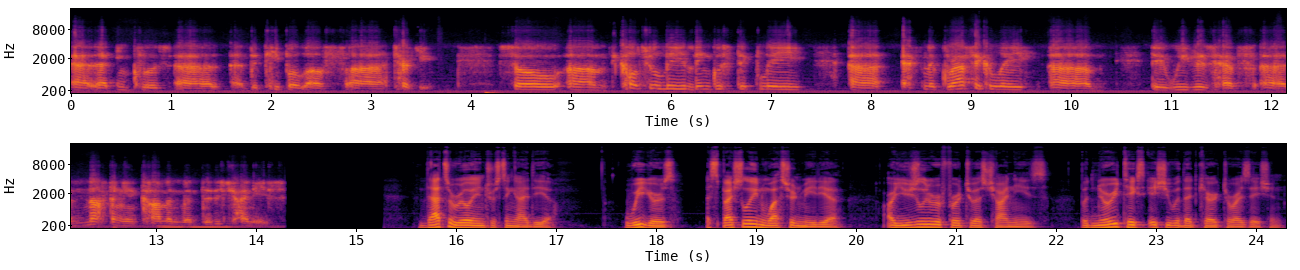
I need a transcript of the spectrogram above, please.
that includes the people of Turkey. So um, culturally, linguistically, uh, ethnographically, um, the Uyghurs have uh, nothing in common with the Chinese. That's a really interesting idea. Uyghurs, especially in Western media, are usually referred to as Chinese, but Nuri takes issue with that characterization.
